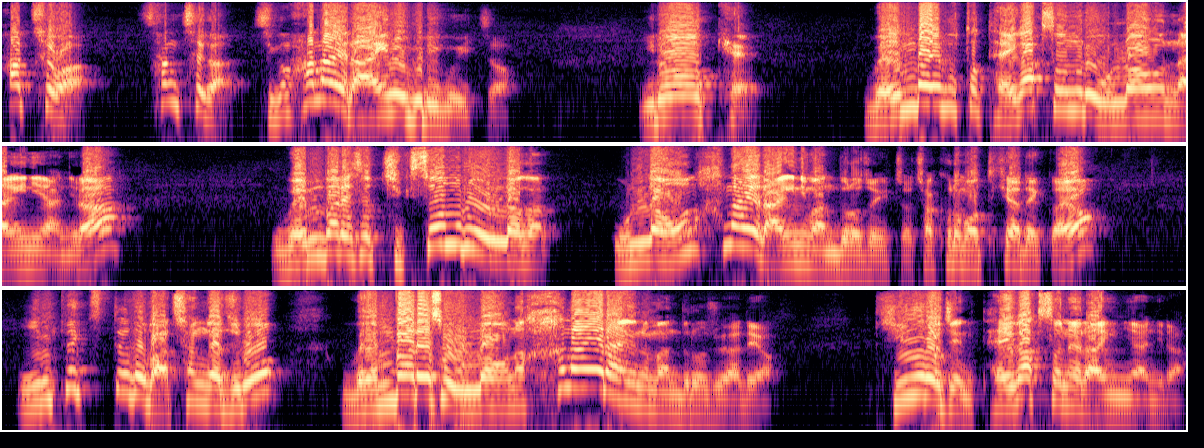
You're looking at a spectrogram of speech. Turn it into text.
하체와 상체가 지금 하나의 라인을 그리고 있죠. 이렇게 왼발부터 대각선으로 올라오는 라인이 아니라 왼발에서 직선으로 올라가, 올라온 하나의 라인이 만들어져 있죠. 자, 그럼 어떻게 해야 될까요? 임팩트 때도 마찬가지로 왼발에서 올라오는 하나의 라인을 만들어줘야 돼요. 기울어진 대각선의 라인이 아니라.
